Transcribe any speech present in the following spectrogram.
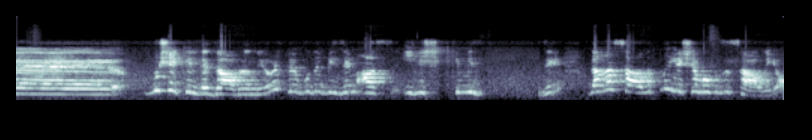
e, bu şekilde davranıyoruz ve bu da bizim as ilişkimizi daha sağlıklı yaşamamızı sağlıyor.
